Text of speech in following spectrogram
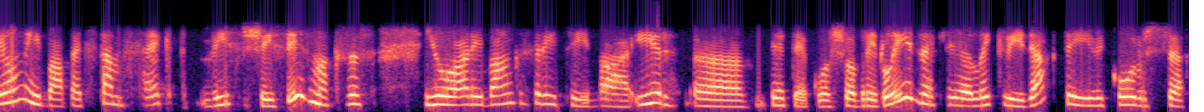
pilnībā pēc tam sekt visas šīs izmaksas, jo arī bankas rīcībā ir uh, pietiekoši šobrīd līdzekļi, likvīdi aktīvi, kurus uh,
